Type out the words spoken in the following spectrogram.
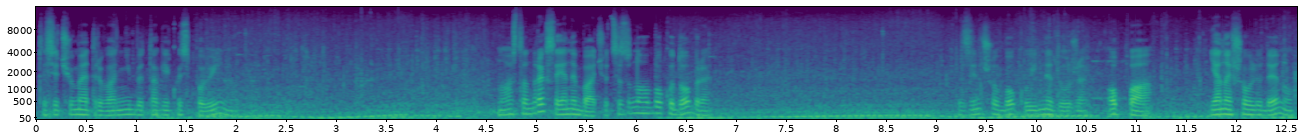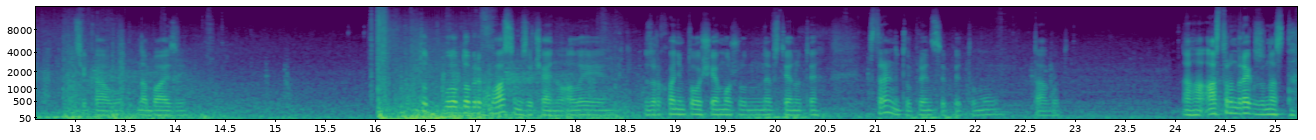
Тисячу метрів, а ніби так якось повільно. Ну, Астон Рекса я не бачу. Це з одного боку добре. З іншого боку і не дуже. Опа! Я знайшов людину. Цікаво, на базі. Тут було б добре фугасом, звичайно, але з урахуванням того, що я можу не встигнути стрельнути, в принципі, тому так от. Ага, Астрон Рекс у нас там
